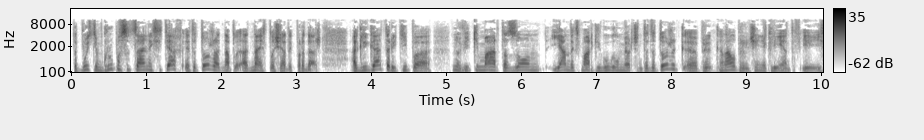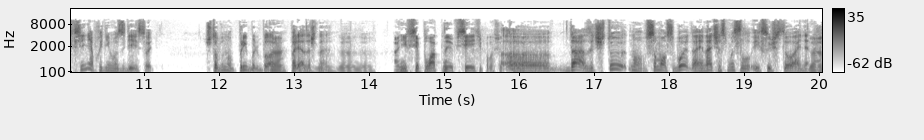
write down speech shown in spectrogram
Допустим, группа в социальных сетях это тоже одна, одна из площадок продаж. Агрегаторы типа, ну, Викимарт, Озон, Яндекс.Маркет, Google Merchant это тоже uh, каналы привлечения клиентов. И, и все необходимо задействовать, чтобы, ну, прибыль была да, порядочная. Да, да, да. Они все платные, все эти площадки? Э, да, зачастую, ну, само собой, да, иначе смысл их существования. Да,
